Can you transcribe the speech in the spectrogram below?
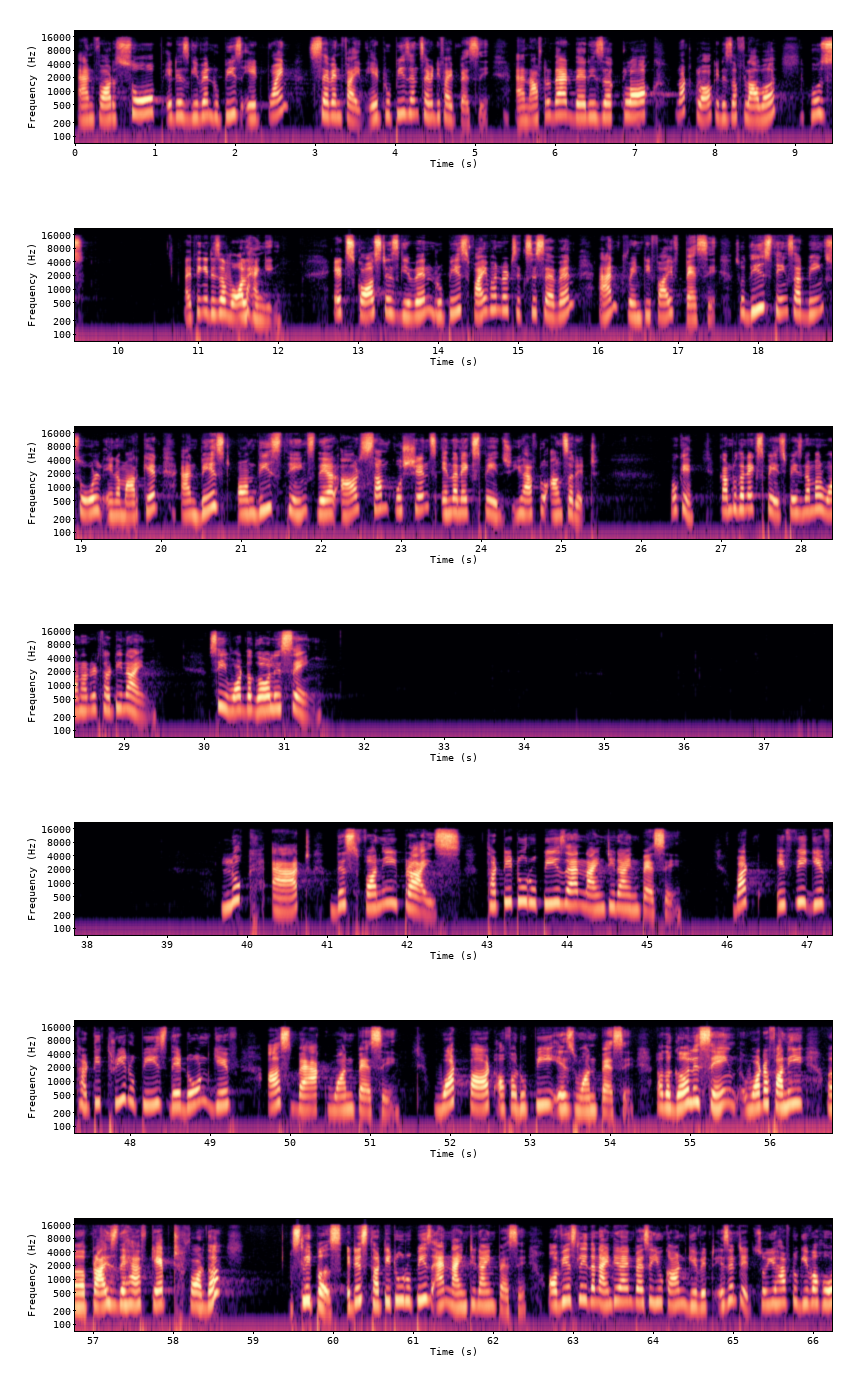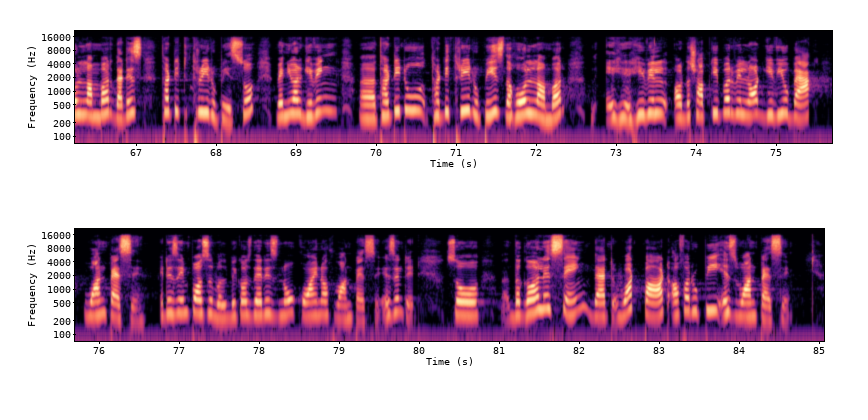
And for soap it is given rupees 8.75 8 rupees and 75 paise. And after that there is a clock not clock it is a flower whose I think it is a wall hanging. Its cost is given rupees 567 and 25 paise. So these things are being sold in a market and based on these things there are some questions in the next page. You have to answer it. Okay come to the next page page number 139 see what the girl is saying look at this funny price 32 rupees and 99 paise. But if we give 33 rupees they don't give us back 1 paise. What part of a rupee is 1 paise? Now the girl is saying what a funny uh, price they have kept for the slippers. It is 32 rupees and 99 paise. Obviously the 99 paise you can't give it isn't it? So you have to give a whole number that is 33 rupees. So when you are giving uh, 32 33 rupees the whole number he, he will or the shopkeeper will not give you back one paise. It is impossible because there is no coin of one paise isn't it? So the girl is saying that what part of a rupee is one paise?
